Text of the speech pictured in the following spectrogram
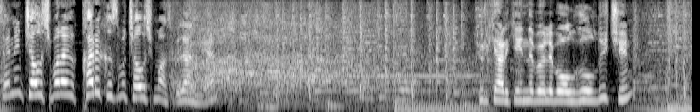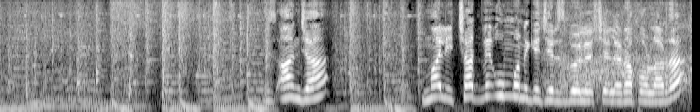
Senin çalışmana karı kısmı çalışmaz falan diye. Türk erkeğinde böyle bir olgu olduğu için biz anca Mali, Çat ve Umman'ı geçeriz böyle şeyler raporlarda.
